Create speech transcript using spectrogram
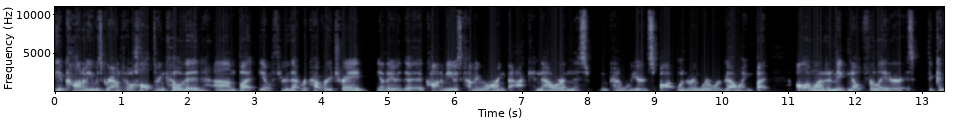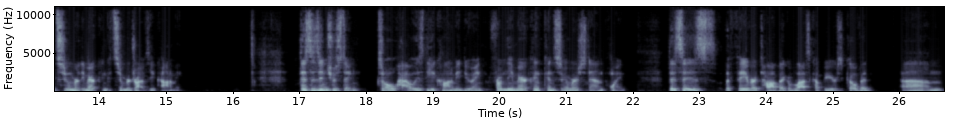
the economy was ground to a halt during COVID, um, but you know through that recovery trade, you know the, the economy was coming roaring back, and now we're in this kind of weird spot, wondering where we're going. But all I wanted to make note for later is the consumer, the American consumer, drives the economy. This is interesting. So, how is the economy doing from the American consumer standpoint? This is the favorite topic of last couple years, COVID um,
